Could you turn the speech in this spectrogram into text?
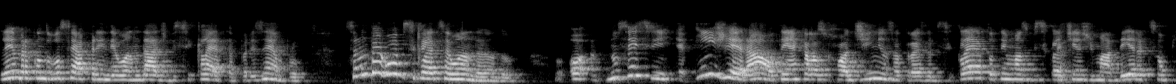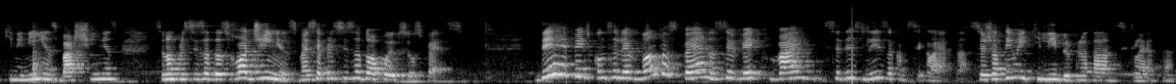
Lembra quando você aprendeu a andar de bicicleta, por exemplo? Você não pegou a bicicleta e saiu andando. Não sei se, em geral, tem aquelas rodinhas atrás da bicicleta, ou tem umas bicicletinhas de madeira que são pequenininhas, baixinhas. Você não precisa das rodinhas, mas você precisa do apoio dos seus pés. De repente, quando você levanta as pernas, você vê que vai, você desliza com a bicicleta. Você já tem um equilíbrio para estar na bicicleta.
